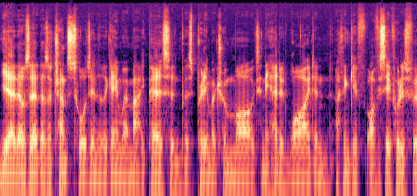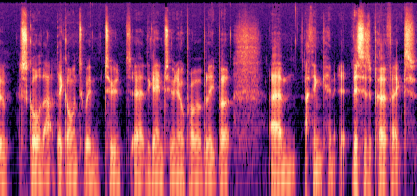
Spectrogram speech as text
Yeah, there was a there was a chance towards the end of the game where Matty Pearson was pretty much unmarked and he headed wide. And I think if obviously if Huddersfield score that, they're going to win two uh, the game two 0 probably. But um, I think this is a perfect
